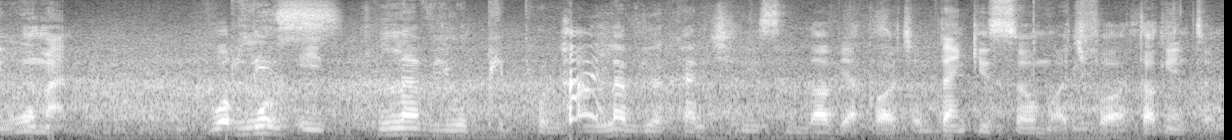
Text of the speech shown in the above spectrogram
the woman? What, please love your people, love your culture. please love your culture. Thank you so much for talking to me.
